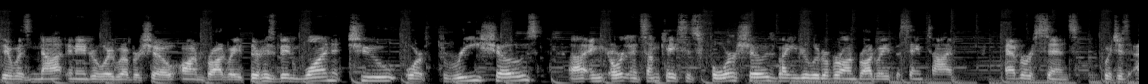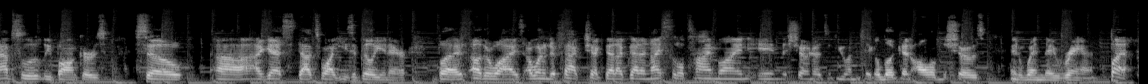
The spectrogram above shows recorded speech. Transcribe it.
there was not an Andrew Lloyd Webber show on Broadway. There has been one, two, or three shows, uh, or in some cases, four shows by Andrew Lloyd Webber on Broadway at the same time ever since, which is absolutely bonkers. So uh, I guess that's why he's a billionaire. But otherwise, I wanted to fact check that. I've got a nice little timeline in the show notes if you want to take a look at all of the shows and when they ran. But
